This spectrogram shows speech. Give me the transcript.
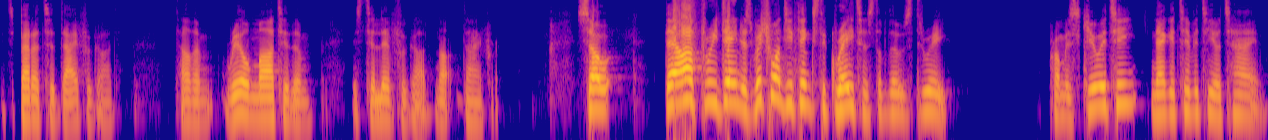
it's better to die for God, tell them real martyrdom is to live for God, not die for it. So there are three dangers. Which one do you think is the greatest of those three? Promiscuity, negativity, or time?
